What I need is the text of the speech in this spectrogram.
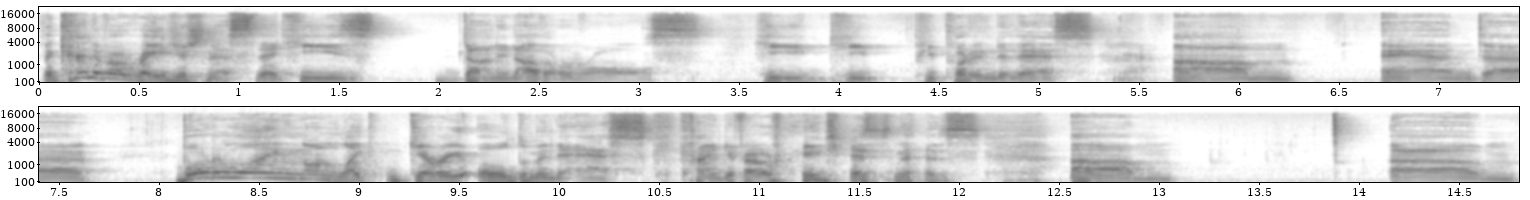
the kind of outrageousness that he's done in other roles. He he he put into this. Yeah. Um, and uh, borderline on like Gary Oldman esque kind of outrageousness. Um, um,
